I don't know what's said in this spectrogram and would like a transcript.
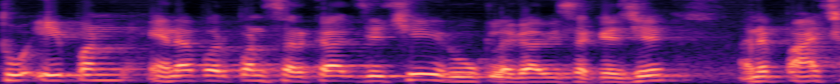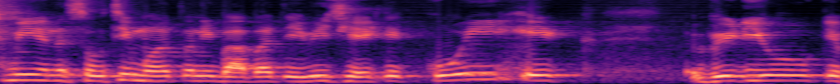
તો એ પણ એના પર પણ સરકાર જે છે એ રોક લગાવી શકે છે. અને પાંચમી અને સૌથી મહત્ત્વની બાબત એવી છે કે કોઈ એક વીડિયો કે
